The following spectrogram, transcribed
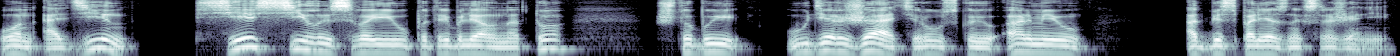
он один все силы свои употреблял на то, чтобы удержать русскую армию от бесполезных сражений.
